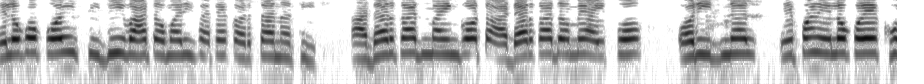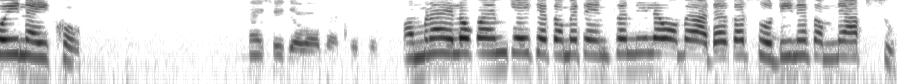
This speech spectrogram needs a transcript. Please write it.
એ લોકો કોઈ સીધી વાત અમારી સાથે કરતા નથી. આધાર કાર્ડ માંગ્યો તો આધાર કાર્ડ અમે આપ્યો ઓરિજિનલ એ પણ એ લોકોએ ખોઈ નાખ્યો. હમણાં એ લોકો એમ કહે છે તમે ટેન્શન નહીં લેવો અમે આધાર કાર્ડ શોધીને તમને આપશું.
